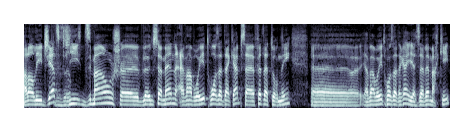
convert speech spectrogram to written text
Alors, les Jets qui, dimanche, euh, une semaine, avaient envoyé trois attaquants, puis ça a fait la tournée. Euh, ils avaient envoyé trois attaquants et ils avaient marqué.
